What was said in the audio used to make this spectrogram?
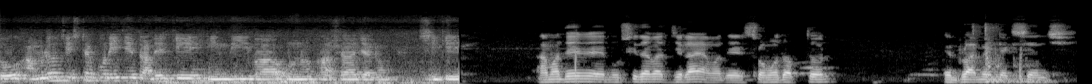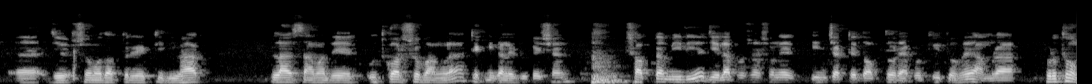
তো আমরাও চেষ্টা করি যে তাদেরকে হিন্দি বা অন্য ভাষা যেন শিখে। আমাদের মুর্শিদাবাদ জেলায় আমাদের শ্রম দপ্তর এমপ্লয়মেন্ট এক্সচেঞ্জ যে শ্রম দপ্তরের একটি বিভাগ প্লাস আমাদের উৎকর্ষ বাংলা টেকনিক্যাল এডুকেশন সবটা মিলিয়ে জেলা প্রশাসনের তিন চারটে দপ্তর একত্রিত হয়ে আমরা প্রথম,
